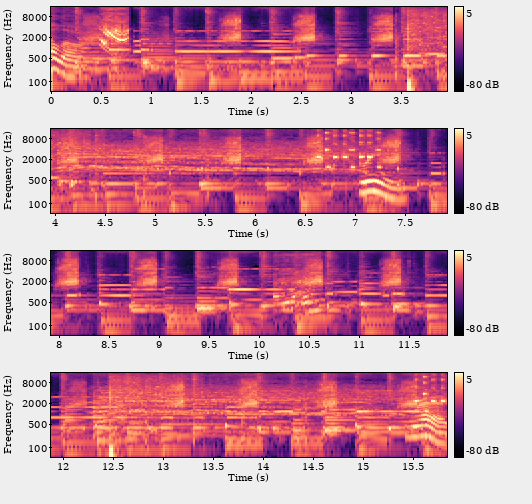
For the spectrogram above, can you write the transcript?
Yellow. Green. Red.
